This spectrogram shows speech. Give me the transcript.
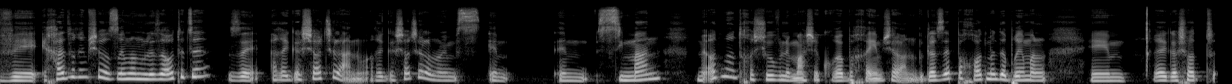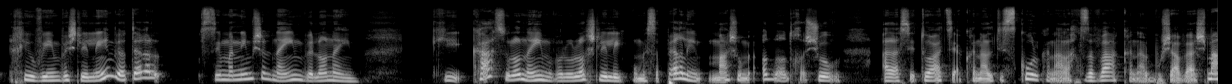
ואחד הדברים שעוזרים לנו לזהות את זה, זה הרגשות שלנו. הרגשות שלנו הם, הם, הם סימן מאוד מאוד חשוב למה שקורה בחיים שלנו. בגלל זה פחות מדברים על הם, רגשות חיוביים ושליליים, ויותר על סימנים של נעים ולא נעים. כי כעס הוא לא נעים, אבל הוא לא שלילי. הוא מספר לי משהו מאוד מאוד חשוב על הסיטואציה, כנ"ל תסכול, כנ"ל אכזבה, כנ"ל בושה ואשמה,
